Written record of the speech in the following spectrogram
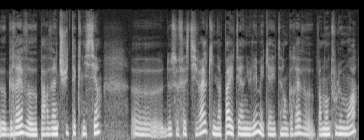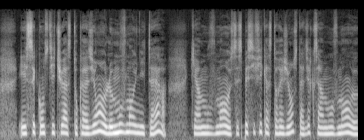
grève par 28 techniciens. de ce festival qui n'a pas été annulé mais qui a été en grève pendant tout le mois et s'est constitué à cette occasion le mouvement unitaire qui est un mouvement c'est spécifique à cette région c'est-à-dire que c'est un mouvement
